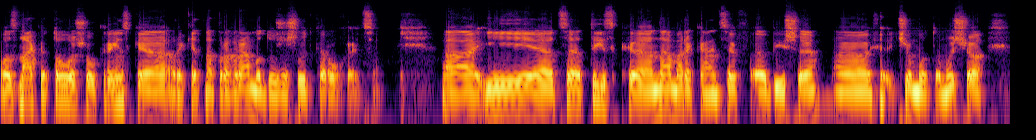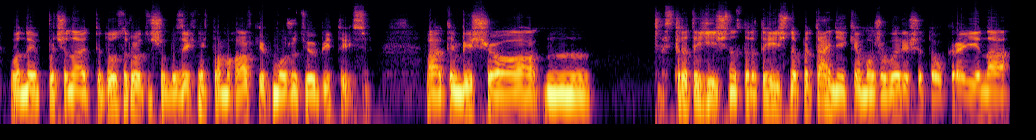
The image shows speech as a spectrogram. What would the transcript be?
ознаки того, що українська ракетна програма дуже швидко рухається. І це тиск на американців е, більше. Е, Чому? Тому що вони починають підозрювати, що без їхніх тамагавків можуть і обійтися. Тим більше. що, Стратегічне стратегічне питання, яке може вирішити Україна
